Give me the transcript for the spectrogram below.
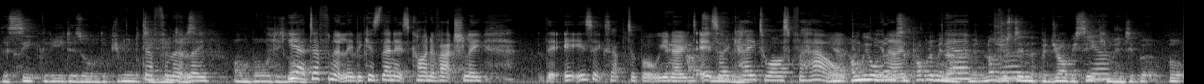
the Sikh leaders or the community definitely. leaders on board as well. Yeah, definitely, because then it's kind of actually. It is acceptable, you know. Yeah, it's okay to ask for help. Yeah, and we all you know, it's a problem in our community, not just in the Punjabi Sikh Yeah. community, but but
